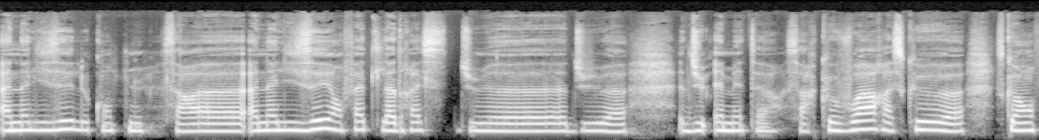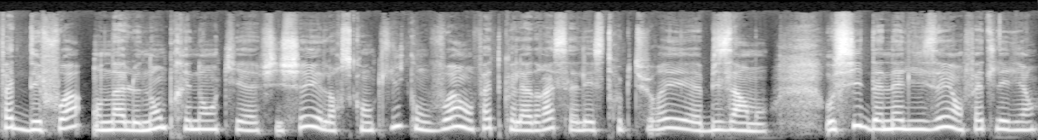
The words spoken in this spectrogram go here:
analyser le contenu, ça analyser en fait l'adresse du du du émetteur, c'est-à-dire que voir est-ce que qu'en fait des fois on a le nom prénom qui est affiché et lorsqu'on clique on voit en fait que l'adresse elle est structurée bizarrement. Aussi d'analyser en fait les liens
